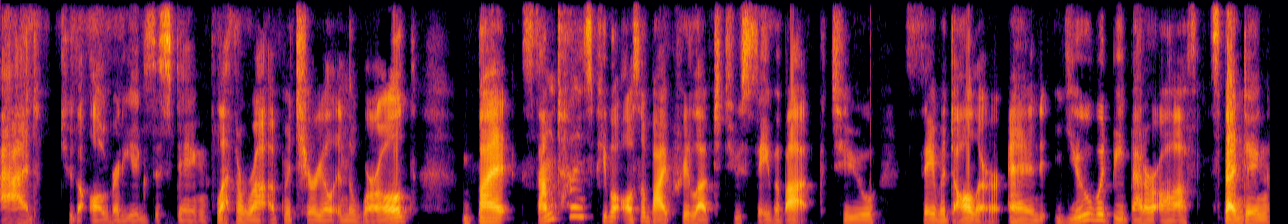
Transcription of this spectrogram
add to the already existing plethora of material in the world. But sometimes people also buy pre loved to save a buck, to save a dollar. And you would be better off spending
